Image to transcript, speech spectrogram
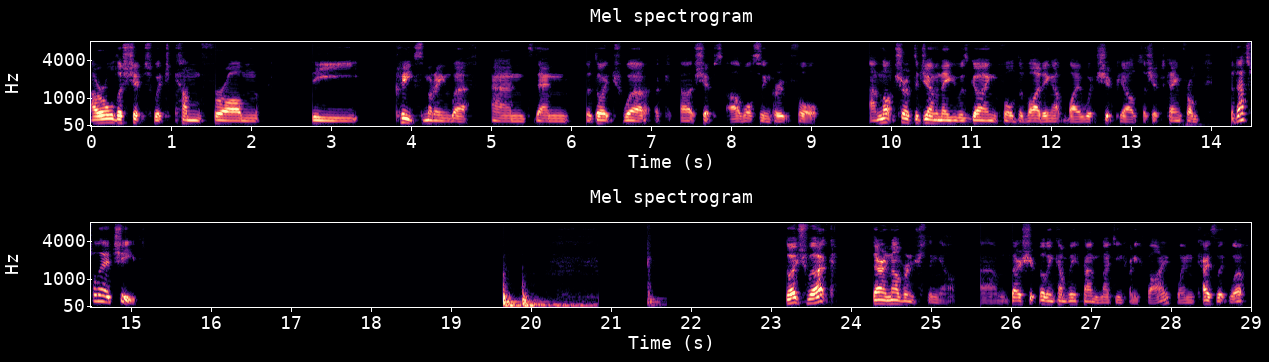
are all the ships which come from the Kriegsmarine Werft, and then the Deutsche Werk uh, ships are also in Group 4. I'm not sure if the German Navy was going for dividing up by which shipyards the ships came from, but that's what they achieved. Deutsche Werk, they're another interesting yard. Um, they're a shipbuilding company founded in 1925 when Kaiserliche Werft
